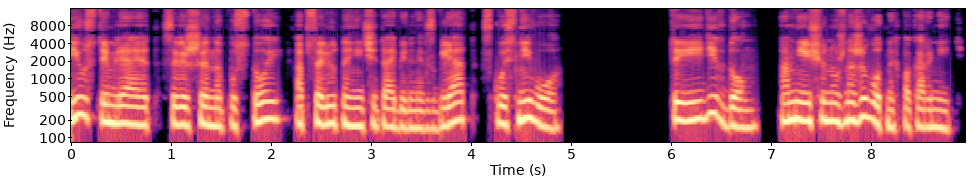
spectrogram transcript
и устремляет совершенно пустой, абсолютно нечитабельный взгляд сквозь него. «Ты иди в дом, а мне еще нужно животных покормить».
